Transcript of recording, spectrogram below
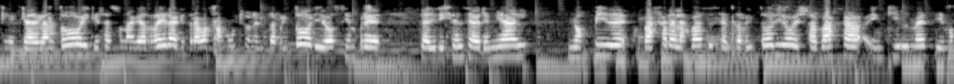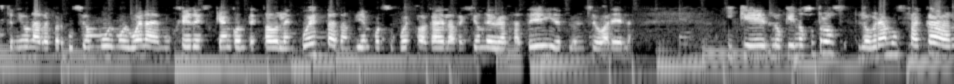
que, que adelantó y que ella es una guerrera que trabaja mucho en el territorio, siempre la dirigencia gremial nos pide bajar a las bases y al territorio. Ella baja en Quilmes y hemos tenido una repercusión muy, muy buena de mujeres que han contestado la encuesta, también, por supuesto, acá de la región de Brazate y de Florencio Varela. Y que lo que nosotros logramos sacar,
